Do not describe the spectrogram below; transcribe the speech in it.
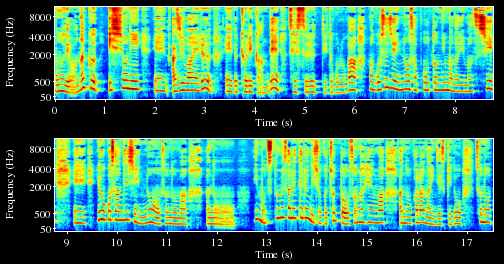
ものではなく一緒に、えー、味わえる、えーと、距離感で接するっていうところが、まあ、ご主人のサポートにもなりますし、えー、陽子さん自身のそのまああの今お勤めされてるんでしょうか？ちょっとその辺はあのわからないんですけどその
